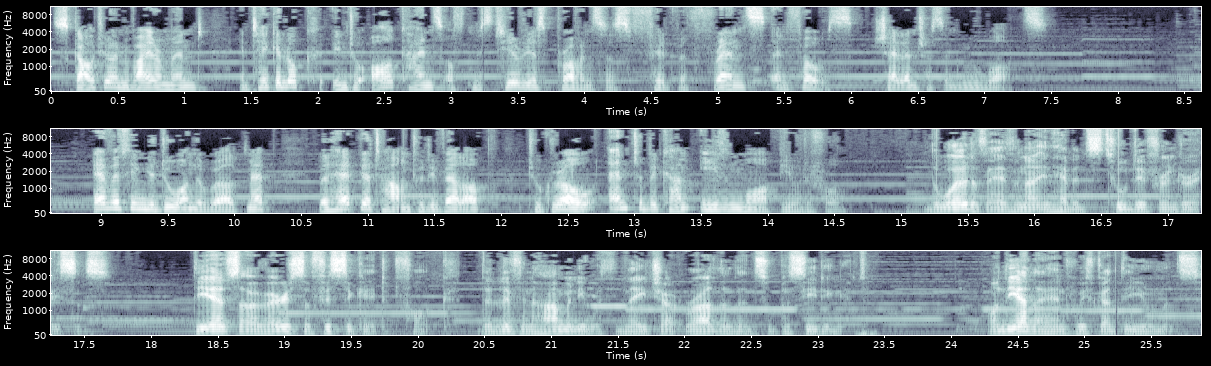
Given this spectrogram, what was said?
scout your environment and take a look into all kinds of mysterious provinces filled with friends and foes, challenges and rewards. Everything you do on the world map will help your town to develop, to grow and to become even more beautiful. The world of Elvenar inhabits two different races. The elves are a very sophisticated folk They live in harmony with nature rather than superseding it. On the other hand, we've got the humans.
